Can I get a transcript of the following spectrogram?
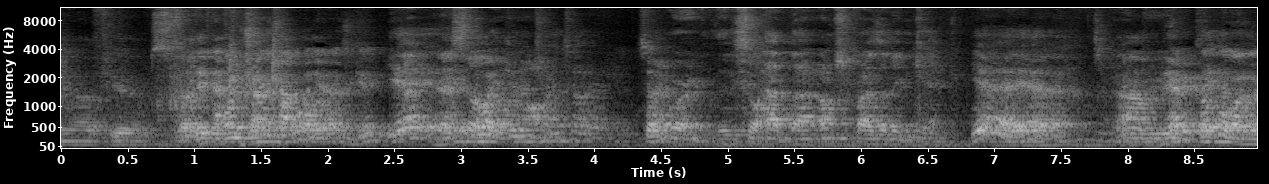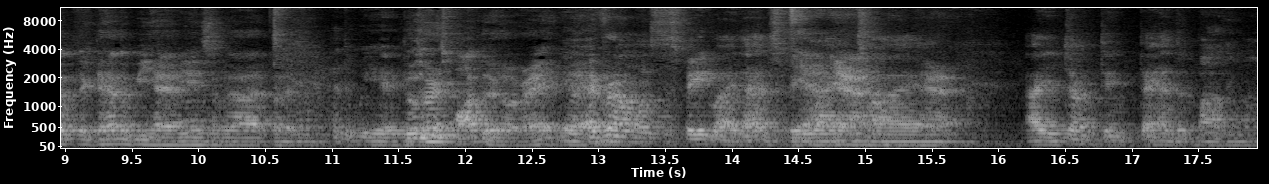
you know a few. So I didn't have to try that one. Yeah, that's good. Yeah, yeah. That's So so wait, did I try Thai? Sorry, Sorry. or they still have that. I'm surprised I didn't kick. Yeah, yeah. Um, They had a couple had, other, like they had the Wee Heavy and some of that, but had the weird. those aren't as popular though, right? Yeah, everyone wants the Speedway. They had Speedway Yeah. and Thai. Yeah. I don't think they had the barley wine.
